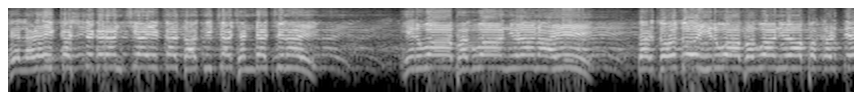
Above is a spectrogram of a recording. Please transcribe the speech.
हे लढाई कष्टकऱ्यांची एका जातीच्या झेंड्याची नाही. हिरवा भगवा निळा नाही. तर जो जो हिरवा भगवा निळा पकडते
